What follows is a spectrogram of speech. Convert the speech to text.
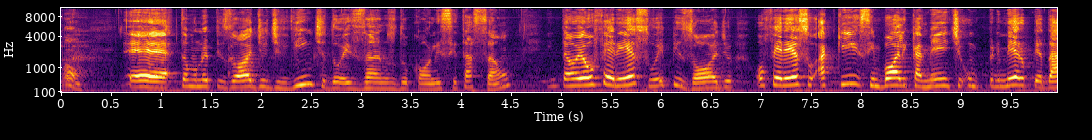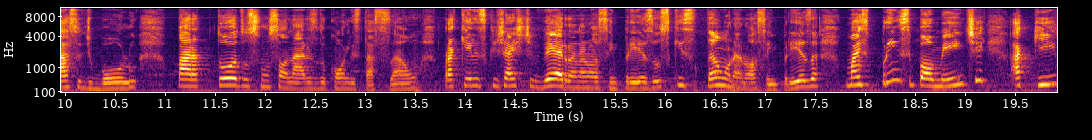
Bom, estamos no episódio de 22 anos do Com Licitação. Então, eu ofereço o episódio, ofereço aqui simbolicamente um primeiro pedaço de bolo para todos os funcionários do Com Licitação, para aqueles que já estiveram na nossa empresa, os que estão na nossa empresa, mas principalmente aqui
